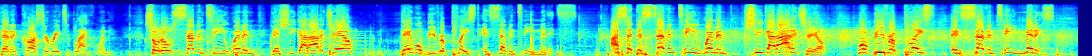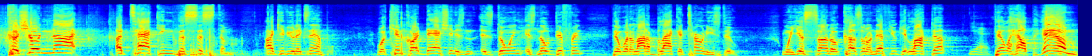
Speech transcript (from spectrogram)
that incarcerates black women. So those 17 women that she got out of jail, they will be replaced in 17 minutes. I said the 17 women she got out of jail will be replaced in 17 minutes because you're not attacking the system. I'll give you an example. What Kim Kardashian is, is doing is no different than what a lot of black attorneys do. When your son or cousin or nephew get locked up, Yes. they'll help him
